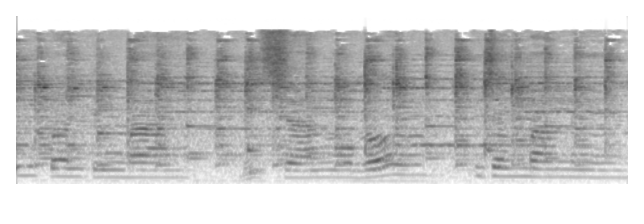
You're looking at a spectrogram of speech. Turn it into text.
Ini penting siya ngobrol ba? Diyan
